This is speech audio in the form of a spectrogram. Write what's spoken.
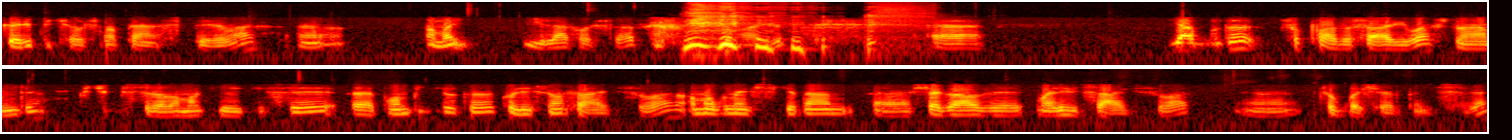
garip bir çalışma prensipleri var. Ee, ama iyiler hoşlar. Ee, ya burada çok fazla sergi var şu dönemde. Sıralamak gerekirse e, Pompidou'da koleksiyon sergisi var. Ama buna eşlik eden e, Chagall ve Malevich sergisi var. E, çok başarılı ikisi de.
